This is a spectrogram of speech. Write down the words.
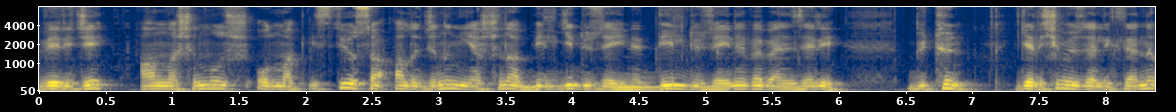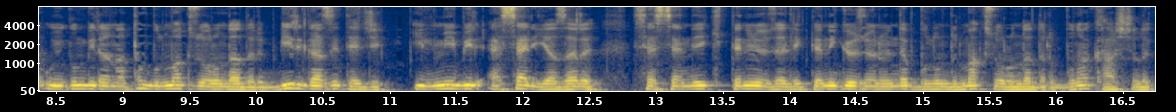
Verici anlaşılmış olmak istiyorsa alıcının yaşına, bilgi düzeyine, dil düzeyine ve benzeri bütün gelişim özelliklerine uygun bir anlatım bulmak zorundadır. Bir gazeteci, ilmi bir eser yazarı seslendiği kitlenin özelliklerini göz önünde bulundurmak zorundadır. Buna karşılık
